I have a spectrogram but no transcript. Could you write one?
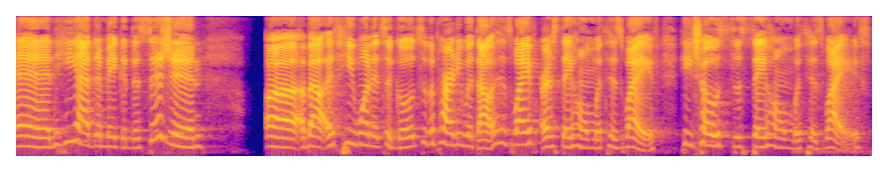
And he had to make a decision uh, about if he wanted to go to the party without his wife or stay home with his wife. He chose to stay home with his wife.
